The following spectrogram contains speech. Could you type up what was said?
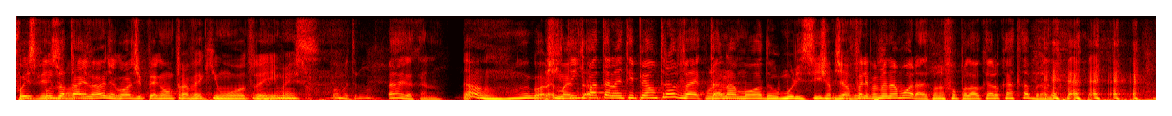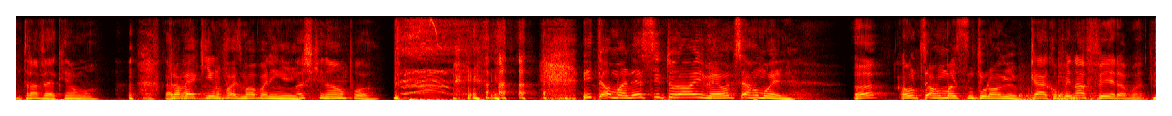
Foi expulso da Tailândia, gosta de pegar um travequinho ou outro aí, mas. Pô, mas tu não pega, cara. Não, agora. Acho que Mas tem que ir tá, pra Tailândia, tem que pegar um traveco, tá né, na velho? moda, o Murici já Já pegou. falei pra minha namorada, quando eu for pra lá eu quero carta branca. um traveco, hein, amor? Travequinho não faz mal pra ninguém. Acho que não, pô. Então, mano, esse cinturão aí, velho, onde você arrumou ele? Hã? Onde você arrumou esse cinturão aqui? Cara, comprei na feira, mano.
